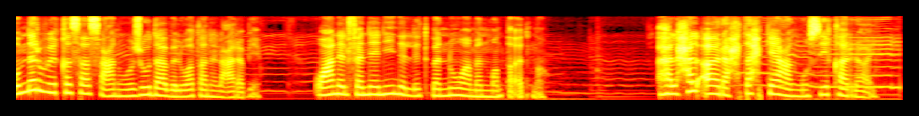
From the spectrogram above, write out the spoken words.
ومنروي قصص عن وجودها بالوطن العربي وعن الفنانين اللي تبنوها من منطقتنا. هالحلقة رح تحكي عن موسيقى الراي.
